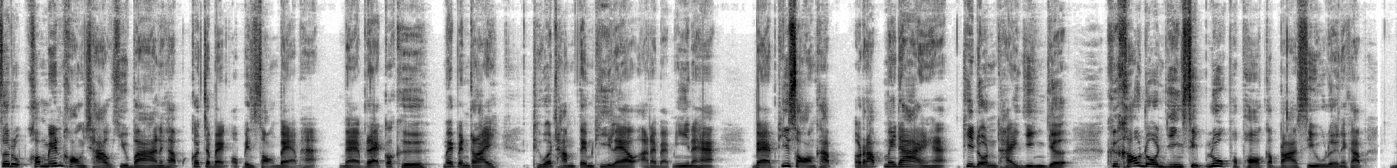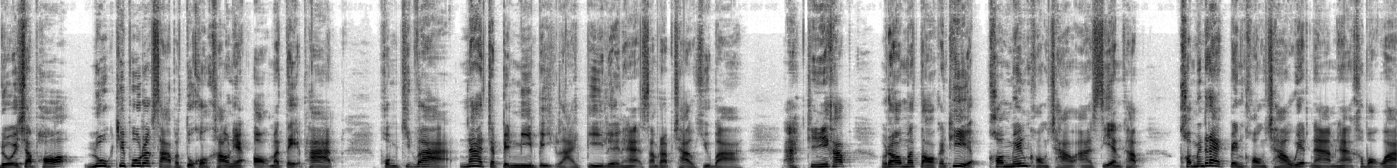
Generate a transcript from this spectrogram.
สรุปคอมเมนต์ของชาวคิวบานะครับก็จะแบ่งออกเป็น 2 แบบฮะแบบแรกก็คือไม่เป็นไร ถือว่าทำเต็มที่แล้วอะไรแบบนี้นะฮะแบบที่ 2 ครับรับไม่ได้ฮะที่โดนไทยยิงเยอะ คือเขาโดนยิง 10 ลูกพอๆกับบราซิลเลยนะครับโดยเฉพาะลูกที่ผู้รักษาประตูของเขาเนี่ยออกมาเตะพลาด ผมคิดว่าน่าจะเป็นมีไปอีกหลายปีเลยนะฮะสำหรับชาวคิวบาอะทีนี้ครับเรามาต่อกันที่คอมเมนต์ของชาวอาเซียนครับคอมเมนต์แรกเป็นของชาวเวียดนามนะฮะเขาบอกว่า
